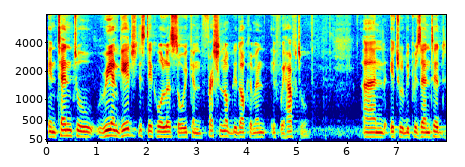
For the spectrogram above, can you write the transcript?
intend to re-engage the stakeholders so we can freshen up the document if we have to. And it will be presented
